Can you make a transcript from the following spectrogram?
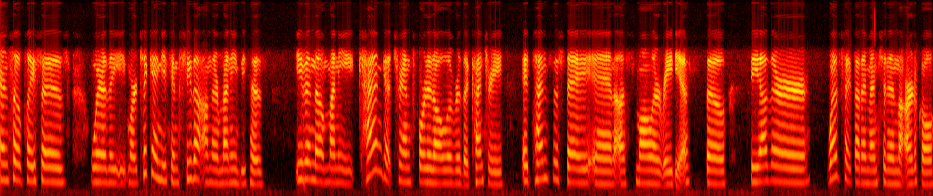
And so places where they eat more chicken, you can see that on their money because even though money can get transported all over the country, it tends to stay in a smaller radius. So the other website that I mentioned in the article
